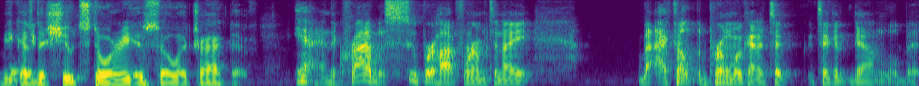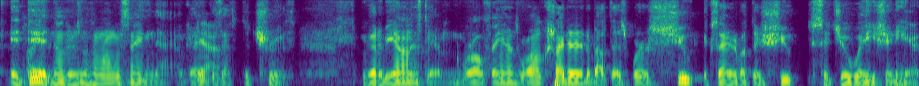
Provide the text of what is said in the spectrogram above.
because the shoot story is so attractive. yeah, and the crowd was super hot for him tonight. But I felt the promo kind of took took it down a little bit. It But- did. No, there's nothing wrong with saying that. Okay, Yeah. because that's the truth. We got to be honest here. We're all fans. We're all excited about this. We're shoot excited about the shoot situation here.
